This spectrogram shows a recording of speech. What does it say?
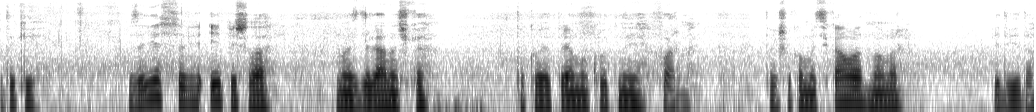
Отакий заїзд собі і пішла у нас діляночка такої прямокутної форми. Так що кому цікаво, номер під відео.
